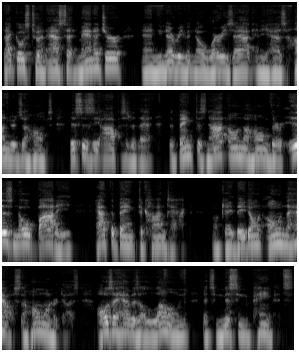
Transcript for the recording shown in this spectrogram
That goes to an asset manager, and you never even know where he's at, and he has hundreds of homes. This is the opposite of that. The bank does not own the home. There is no body at the bank to contact. Okay, they don't own the house. The homeowner does. All they have is a loan that's missing payments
